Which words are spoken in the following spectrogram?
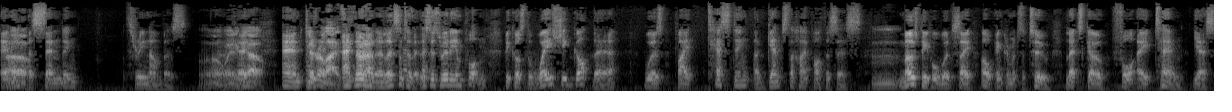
any Oh. ascending three numbers. Oh, way to go. And Generalized. And no, no, no. Listen to this. This is really important because the way she got there was by testing against the hypothesis. Hmm. Most people would say, "Oh, increments of two. Let's go four, eight, ten. Yes.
